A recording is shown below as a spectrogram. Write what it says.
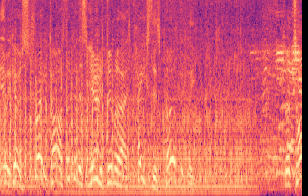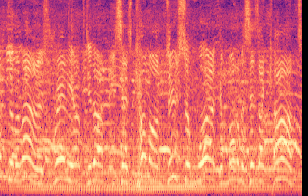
Here we go, straight past. Look at this speed Yeah. of Dumoulin. He's paced this perfectly. So Tom Dumoulin has really opened it up. He says, come on, do some work. And Mollema says, I can't.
